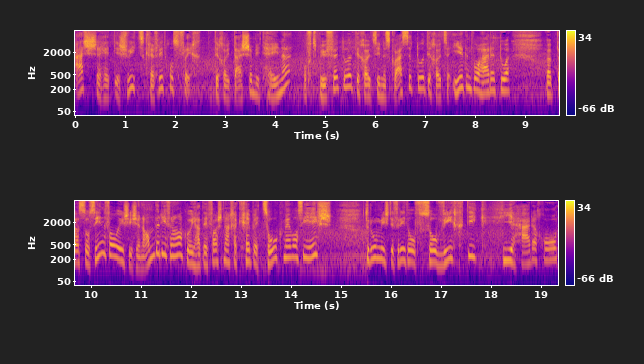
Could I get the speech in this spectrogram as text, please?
Asche hat in der Schweiz keine Friedhofspflicht. Die können die Asche mit Heinen auf das Buffet tun, die können sie in ein Gewässer tun, die können sie irgendwo her tun. Ob das so sinnvoll ist, ist eine andere Frage, weil ich habe fast nachher keinen Bezug mehr, wo sie ist. Darum ist der Friedhof so wichtig, hierher kommen,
